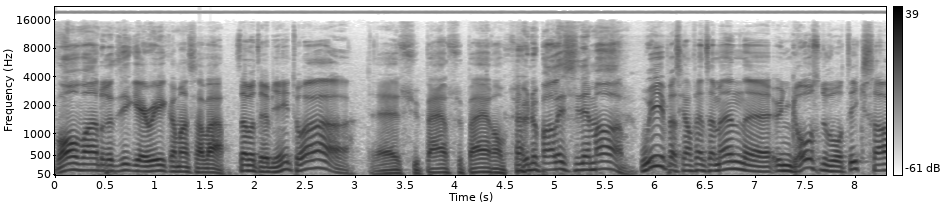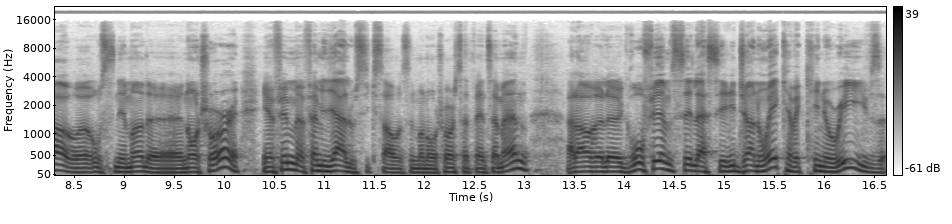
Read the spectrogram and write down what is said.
Bon vendredi, Gary, comment ça va? Ça va très bien, toi? Euh, super, super. Tu veux nous parler cinéma? Oui, parce qu'en fin de semaine, euh, une grosse nouveauté qui sort euh, au cinéma de North Shore et un film familial aussi qui sort au cinéma North Shore cette fin de semaine. Alors, le gros film, c'est la série John Wick avec Keanu Reeves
